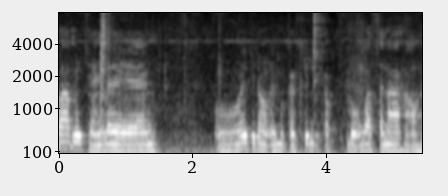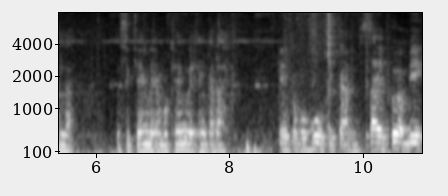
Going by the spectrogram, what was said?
ภาพไม่แข็งแรง โอ้ยพี่น้องเอ้ยมันก็ขึ้นกับดวงวัสนาเฮาหันละ มันสิแข็งแรงบ่แข็งแรงก็ได้เป้กับบ่ฮู้คือกันใส่เพิ่มอีก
